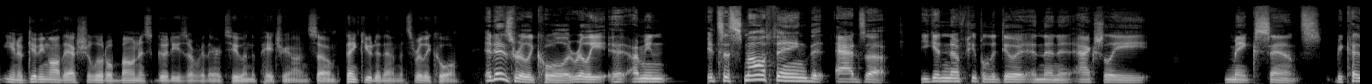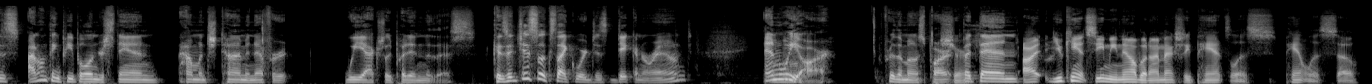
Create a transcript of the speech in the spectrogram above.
you know getting all the extra little bonus goodies over there too in the Patreon. So thank you to them. It's really cool. It is really cool. It really, I mean, it's a small thing that adds up. You get enough people to do it, and then it actually makes sense because I don't think people understand how much time and effort we actually put into this. Because it just looks like we're just dicking around, and we mm-hmm. are for the most part. Sure. But then I you can't see me now, but I'm actually pantsless, pantless. So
